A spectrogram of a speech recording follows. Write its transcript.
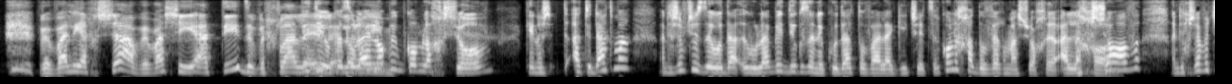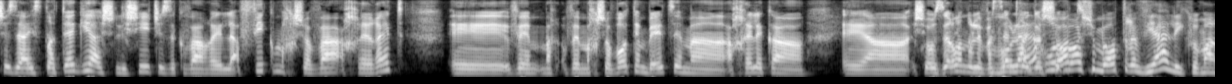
ובא לי עכשיו, ומה שיהיה עתיד זה בכלל לא רואים. בדיוק, אז אולי לא במקום לחשוב. כן, את יודעת מה? אני חושבת שזה אולי בדיוק זו נקודה טובה להגיד שאצל כל אחד עובר משהו אחר. על נכון. לחשוב, אני חושבת שזו האסטרטגיה השלישית, שזה כבר אה, להפיק מחשבה אחרת, ומחשבות הן בעצם החלק אה, שעוזר לנו לווסת רגשות. ואולי אנחנו רואים משהו מאוד טריוויאלי, כלומר,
